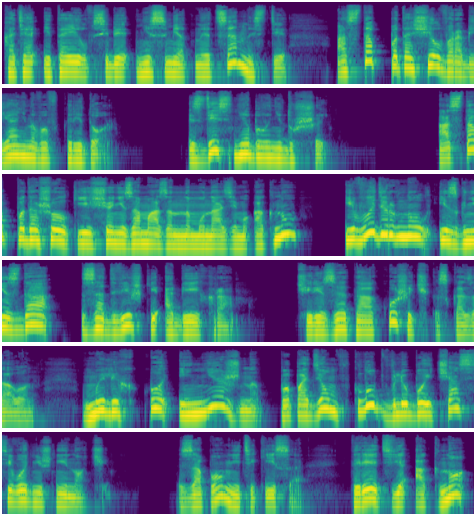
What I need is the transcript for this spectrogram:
хотя и таил в себе несметные ценности, Остап потащил Воробьянинова в коридор. Здесь не было ни души. Остап подошел к еще не замазанному на зиму окну и выдернул из гнезда задвижки обеих рам. «Через это окошечко, — сказал он, — мы легко и нежно попадем в клуб в любой час сегодняшней ночи. Запомните, киса, третье окно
